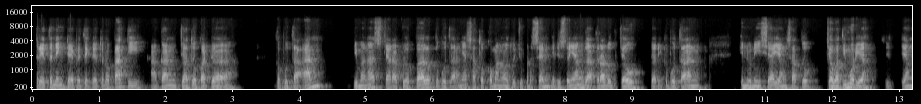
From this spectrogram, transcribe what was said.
threatening diabetic retinopathy akan jatuh pada kebutaan, di mana secara global kebutaannya 1,07 persen. Jadi sebenarnya nggak terlalu jauh dari kebutaan Indonesia yang satu Jawa Timur ya, yang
